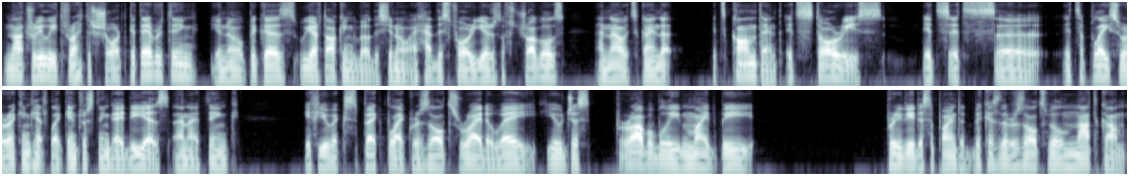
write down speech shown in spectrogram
not really try to shortcut everything, you know, because we are talking about this, you know, I had this four years of struggles and now it's kind of, it's content, it's stories, it's, it's, uh, it's a place where I can get like interesting ideas. And I think if you expect like results right away, you just probably might be pretty disappointed because the results will not come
